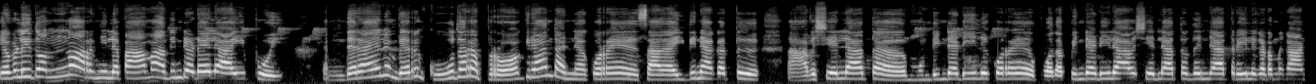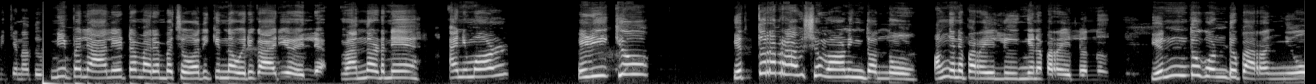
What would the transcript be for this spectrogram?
എവൾ ഇതൊന്നും അറിഞ്ഞില്ല. പാവ അതിന്റെ ഇടയിലായിപ്പോയി. എന്തരായാലും വെറും കൂതറ പ്രോഗ്രാം തന്നെ. കുറെ ഇതിനകത്ത് ആവശ്യമില്ലാത്ത മുണ്ടിന്റെ അടിയിൽ കുറെ പുതപ്പിന്റെ അടിയിൽ ആവശ്യമില്ലാത്തതിന്റെ രാത്രിയിൽ കിടന്ന് കാണിക്കണത്. ഇനിയിപ്പൊ ലാലേട്ടൻ വരുമ്പോ ചോദിക്കുന്ന ഒരു കാര്യമില്ല വന്ന ഉടനെ അനിമോൾ എഴീക്കോ എത്ര പ്രാവശ്യം വാണിംഗ് തന്നു? അങ്ങനെ പറയല്ലോ ഇങ്ങനെ പറയല്ലെന്ന്. എന്തുകൊണ്ട് പറഞ്ഞു?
